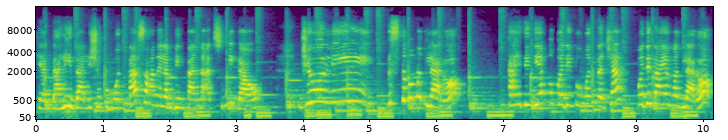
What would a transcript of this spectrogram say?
Kaya dali-dali siyang pumunta sa kanilang bintana at sumigaw, Julie! Gusto mo maglaro? Kahit hindi ako pwedeng pumunta dyan, pwede tayong maglaro.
